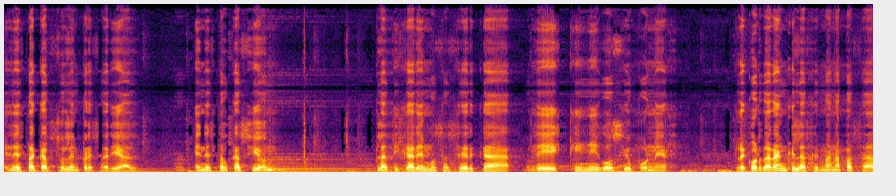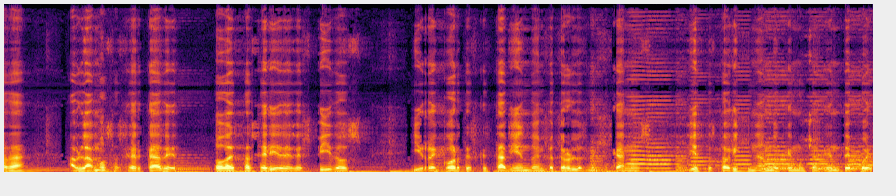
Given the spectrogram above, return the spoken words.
En esta cápsula empresarial, en esta ocasión, platicaremos acerca de qué negocio poner. Recordarán que la semana pasada hablamos acerca de toda esta serie de despidos y recortes que está habiendo en petróleos mexicanos y esto está originando que mucha gente pues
